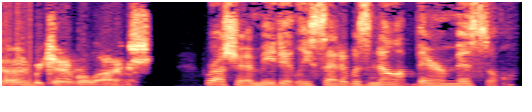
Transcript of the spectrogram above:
uh, we can't relax. Russia immediately said it was not their missile.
